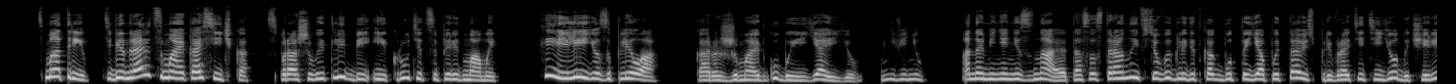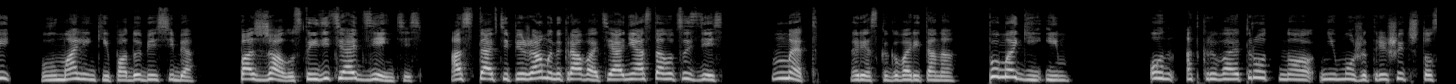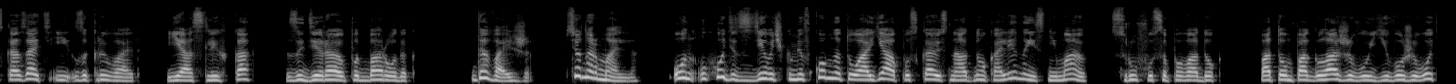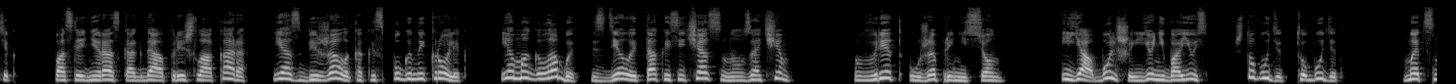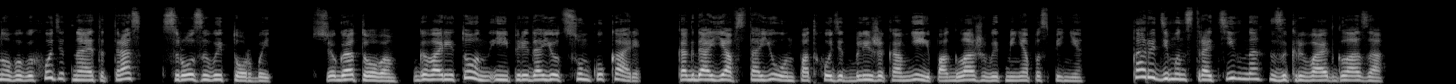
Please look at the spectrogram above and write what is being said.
«Смотри, тебе нравится моя косичка?» — спрашивает Либби и крутится перед мамой. Хейли ее заплела. Кара сжимает губы, и я ее не виню. Она меня не знает, а со стороны все выглядит, как будто я пытаюсь превратить ее дочерей в маленькие подобия себя. Пожалуйста, идите оденьтесь. Оставьте пижамы на кровати, они останутся здесь. Мэт, резко говорит она, помоги им. Он открывает рот, но не может решить, что сказать, и закрывает. Я слегка задираю подбородок. Давай же, все нормально. Он уходит с девочками в комнату, а я опускаюсь на одно колено и снимаю с Руфуса поводок. Потом поглаживаю его животик. Последний раз, когда пришла Кара, я сбежала, как испуганный кролик. Я могла бы сделать так и сейчас, но зачем? Вред уже принесен. И я больше ее не боюсь. Что будет, то будет. Мэт снова выходит, на этот раз с розовой торбой. «Все готово», — говорит он и передает сумку Каре. Когда я встаю, он подходит ближе ко мне и поглаживает меня по спине. Кара демонстративно закрывает глаза.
